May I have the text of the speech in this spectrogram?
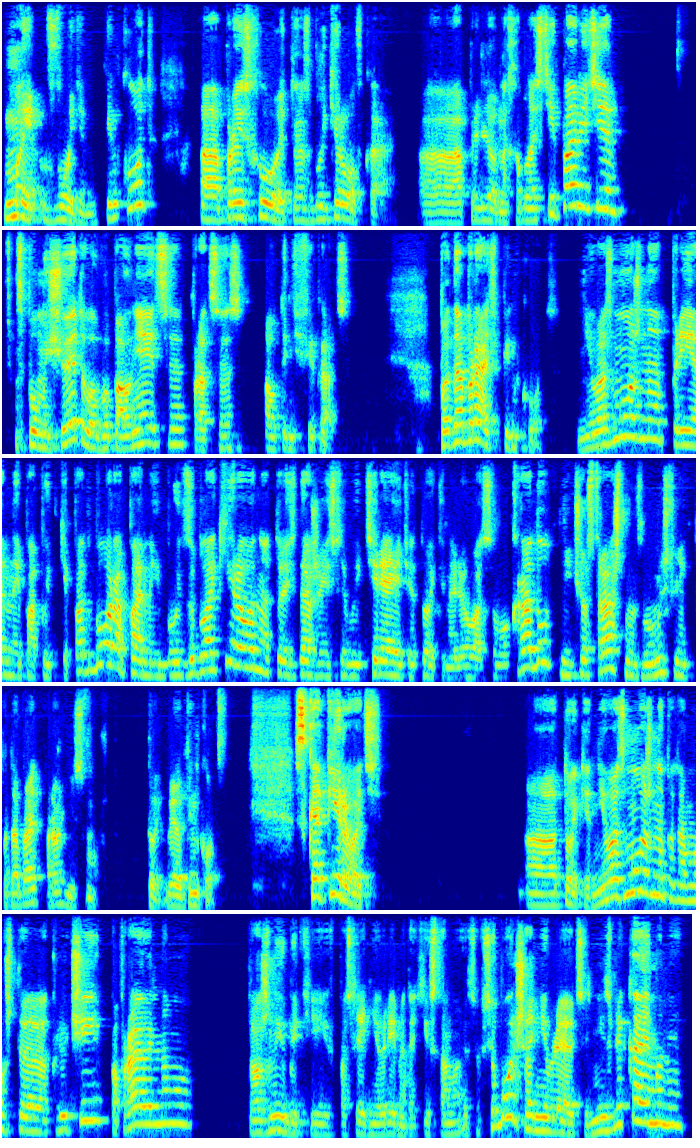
Мы вводим пин-код, а, происходит разблокировка определенных областей памяти. С помощью этого выполняется процесс аутентификации. Подобрать пин-код невозможно. При энной попытке подбора память будет заблокирована. То есть даже если вы теряете токен или у вас его крадут, ничего страшного, злоумышленник подобрать пароль не сможет. Э, пин-код. Скопировать э, токен невозможно, потому что ключи по-правильному должны быть, и в последнее время таких становится все больше, они являются неизвлекаемыми.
